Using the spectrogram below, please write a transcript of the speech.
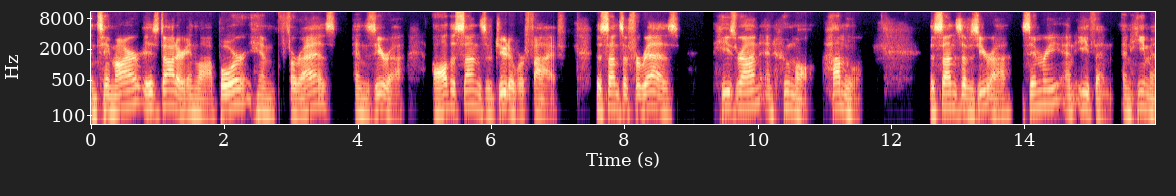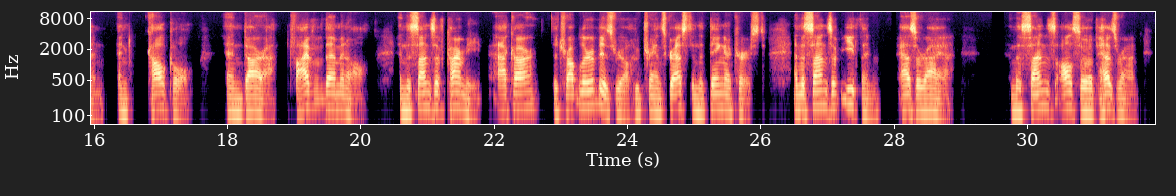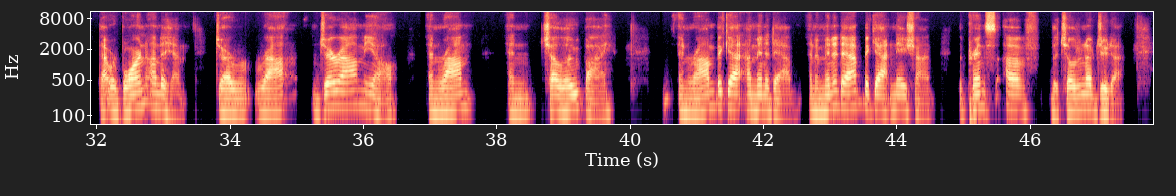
And Tamar, his daughter in law, bore him Pharez and Zerah. All the sons of Judah were five. The sons of Pharez, Hezron and Humul, Hamul. The sons of Zerah, Zimri and Ethan and Heman and Calcol and Dara, five of them in all. And the sons of Carmi, Achar, the troubler of Israel, who transgressed in the thing accursed. And the sons of Ethan, Azariah. And the sons also of Hezron that were born unto him, Jerah, Jerahmeel and Ram and Chelubai. And Ram begat Amminadab, and Amminadab begat Nahshon, the prince of the children of Judah.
